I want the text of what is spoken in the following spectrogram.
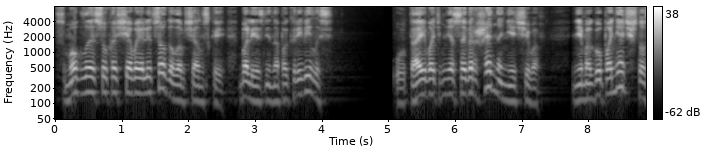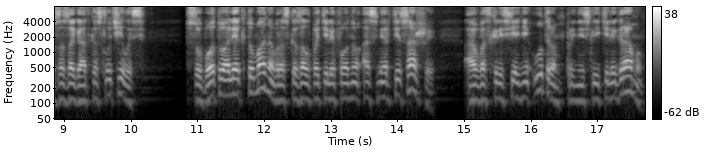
Смуглое сухощавое лицо Головчанской болезненно покривилось. «Утаивать мне совершенно нечего», не могу понять, что за загадка случилась. В субботу Олег Туманов рассказал по телефону о смерти Саши, а в воскресенье утром принесли телеграмму.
